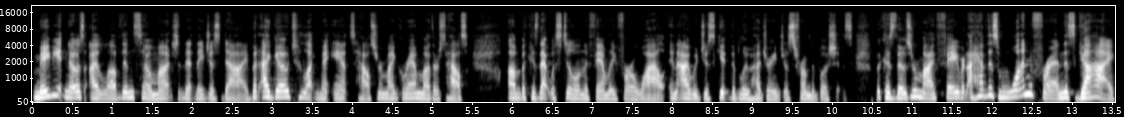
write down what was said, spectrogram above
Maybe it knows I love them so much that they just die. But I go to like my aunt's house or my grandmother's house um, because that was still in the family for a while. And I would just get the blue hydrangeas from the bushes because those are my favorite. I have this one friend, this guy,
